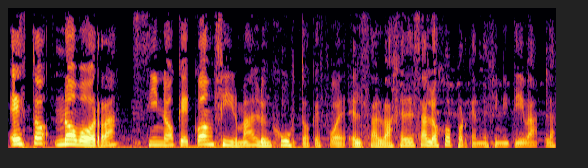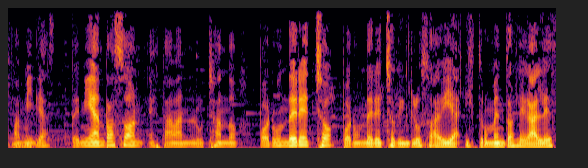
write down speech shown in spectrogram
Esto no borra, sino que confirma lo injusto que fue el salvaje desalojo, porque en definitiva las familias tenían razón, estaban luchando por un derecho, por un derecho que incluso había instrumentos legales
